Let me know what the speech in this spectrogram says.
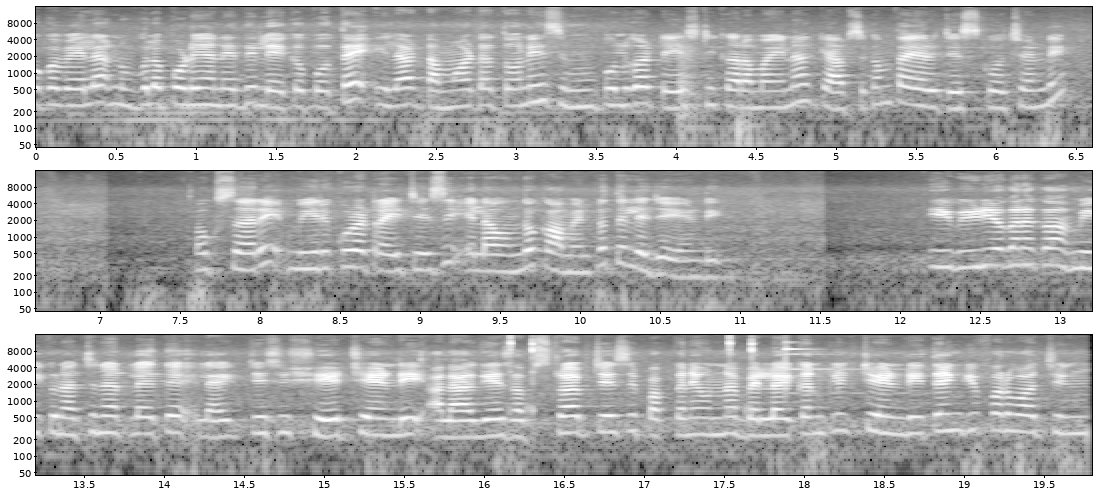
ఒకవేళ నువ్వుల పొడి అనేది లేకపోతే ఇలా టమాటాతోనే సింపుల్గా టేస్టీకరమైన క్యాప్సికమ్ తయారు చేసుకోవచ్చండి. ఒకసారి మీరు కూడా ట్రై చేసి ఎలా ఉందో కామెంట్లో తెలియజేయండి. ఈ వీడియో కనుక మీకు నచ్చినట్లయితే లైక్ చేసి షేర్ చేయండి. అలాగే సబ్స్క్రైబ్ చేసి పక్కనే ఉన్న బెల్ ఐకాన్ క్లిక్ చేయండి. Thank you for watching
